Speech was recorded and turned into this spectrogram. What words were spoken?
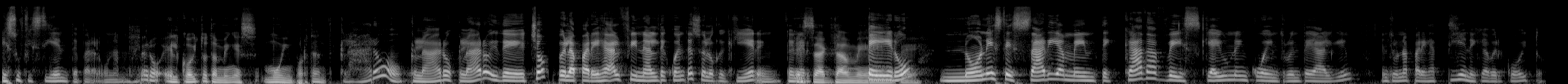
Es suficiente para alguna mujer. Pero el coito también es muy importante. Claro, claro, claro. Y de hecho, pues la pareja al final de cuentas eso es lo que quieren, tener Exactamente. pero no necesariamente cada vez que hay un encuentro entre alguien, entre una pareja, tiene que haber coito.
